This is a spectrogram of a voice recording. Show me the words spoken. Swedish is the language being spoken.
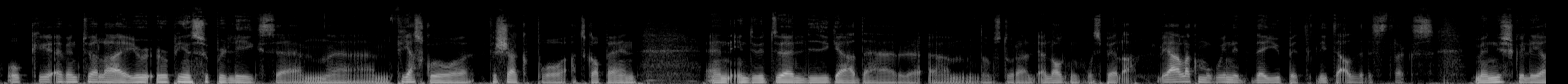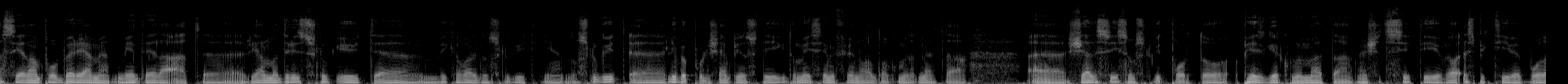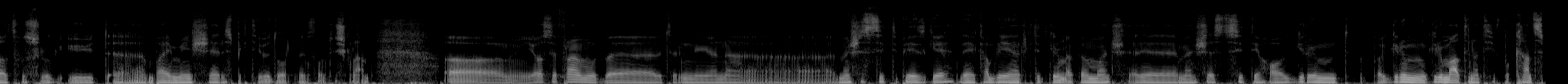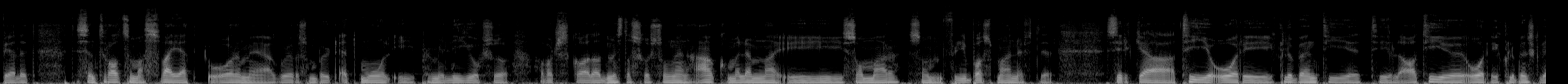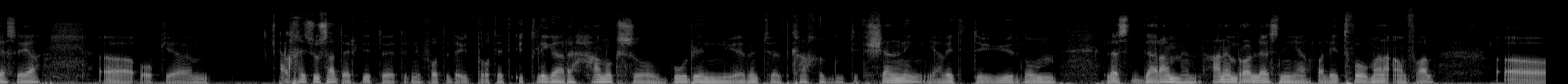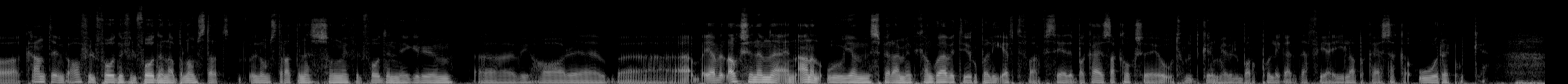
Och eventuella European Super Leagues um, um, fiaskoförsök på att skapa en en individuell liga där um, de stora lagen kommer spela. Vi alla kommer gå in i det där djupet lite alldeles strax. Men nu skulle jag sedan påbörja med att meddela att uh, Real Madrid slog ut, uh, vilka var det de slog ut igen? De slog ut uh, Liverpool i Champions League, de är i semifinal, de kommer att möta Uh, Chelsea som slog ut Porto, PSG kommer möta Manchester City respektive båda två slog ut uh, Bayern München respektive Dortmund från Tyskland Uh, jag ser fram emot uh, vet du, nyan, uh, Manchester City PSG Det kan bli en riktigt grym öppen match. Uh, Manchester City har grymt grym, grym alternativ på kantspelet. Det är centralt som har svajat i år med Agüero som har gjort ett mål i Premier League också Har varit skadad mesta säsongen Han kommer lämna i sommar som fribossman efter cirka 10 år i klubben. 10 till, ja 10 år i klubben skulle jag säga. Uh, Och um, Jesus hade riktigt vet, nu fått det där utbrottet ytterligare Han också borde nu eventuellt kanske gå ut i försäljning Jag vet inte hur de löste det där men. Han är en bra lösning i alla fall Det är två man anfall uh, Kanten, vi har Phil Foden, Phil Foden har blomstrat, blomstrat den här säsongen Phil Foden är grym uh, Vi har, uh, jag vill också nämna en annan ojämn spelare men vi kan gå över till Europa League efter för att se det Bakayo Saka också är otroligt grym Jag vill bara pålägga det där för jag gillar Bakayo Saka oerhört mycket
